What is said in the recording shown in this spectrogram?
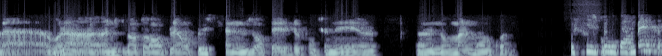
Ben voilà, un, un équivalent temps plein en plus, ça nous empêche de fonctionner normalement quoi. Si je peux me permettre,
